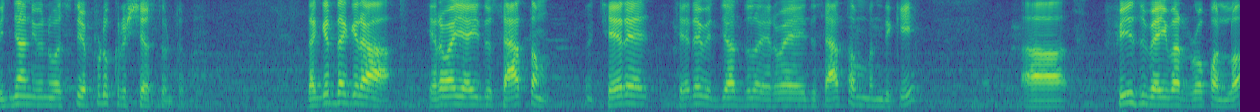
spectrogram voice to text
విజ్ఞాన్ యూనివర్సిటీ ఎప్పుడూ కృషి చేస్తుంటుంది. దగ్గర దగ్గర ఇరవై ఐదు శాతం చేరే చేరే విద్యార్థుల ఇరవై ఐదు శాతం మందికి ఫీజు వేవర్ రూపంలో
